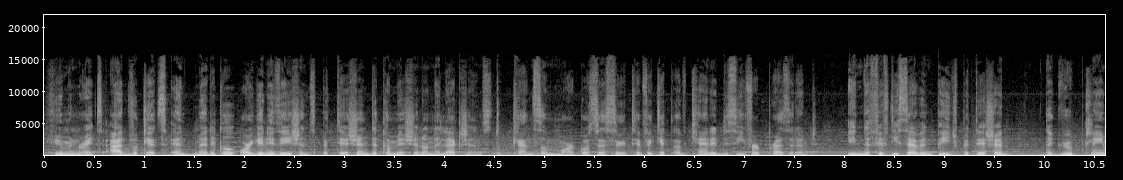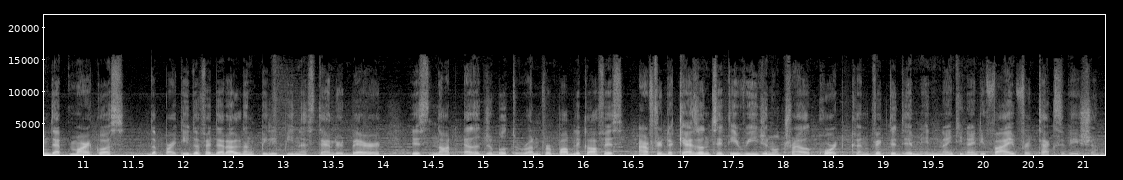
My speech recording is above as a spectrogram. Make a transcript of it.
human rights advocates, and medical organizations petitioned the Commission on Elections to cancel Marcos' certificate of candidacy for president. In the 57 page petition, the group claimed that Marcos, the Partido Federal ng Pilipinas standard bearer, is not eligible to run for public office after the Quezon City Regional Trial Court convicted him in 1995 for tax evasion.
